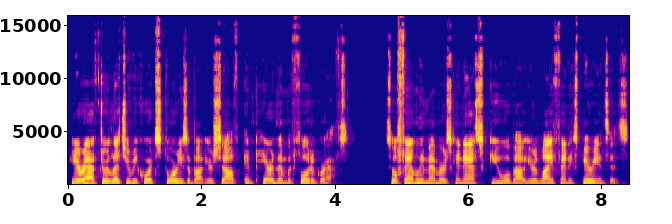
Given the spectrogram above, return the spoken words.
Hereafter lets you record stories about yourself and pair them with photographs so family members can ask you about your life and experiences.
